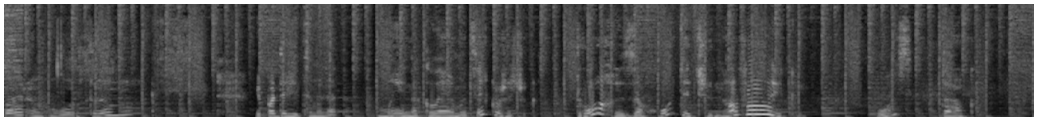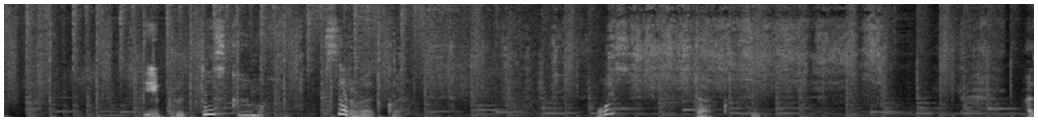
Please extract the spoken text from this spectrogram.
перегортуємо. І подивіться, малята, ми наклеїмо цей кружечок трохи заходячи на великий. Ось так. І притискуємо серветкою. Ось так. А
